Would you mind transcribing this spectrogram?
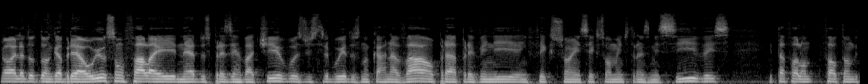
Olha, doutor Gabriel Wilson fala aí né, dos preservativos distribuídos no carnaval para prevenir infecções sexualmente transmissíveis e está falando, faltando,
